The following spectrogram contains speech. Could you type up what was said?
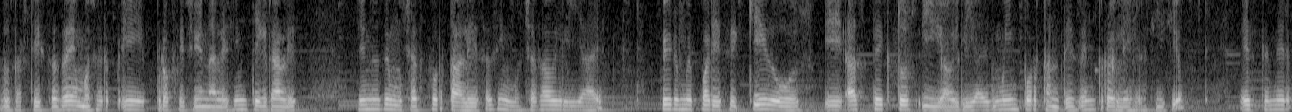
los artistas debemos ser eh, profesionales integrales, llenos de muchas fortalezas y muchas habilidades pero me parece que dos eh, aspectos y habilidades muy importantes dentro del ejercicio es tener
